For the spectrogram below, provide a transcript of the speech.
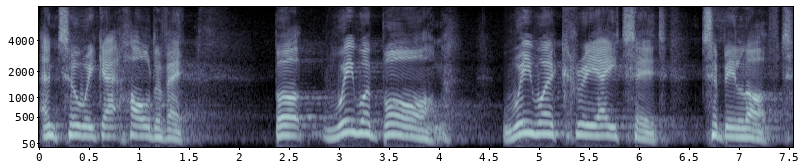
until we get hold of it. But we were born, we were created to be loved.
